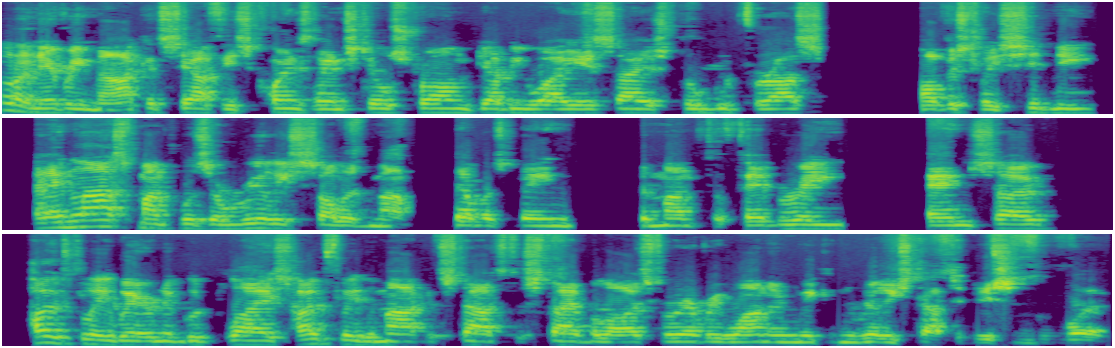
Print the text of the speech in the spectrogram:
Not in every market. Southeast Queensland still strong. WA, SA is still good for us. Obviously, Sydney. And last month was a really solid month. That was being the month of February. And so hopefully we're in a good place. Hopefully the market starts to stabilise for everyone and we can really start to do some good work.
